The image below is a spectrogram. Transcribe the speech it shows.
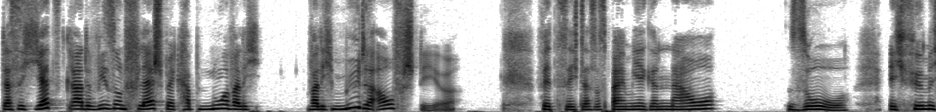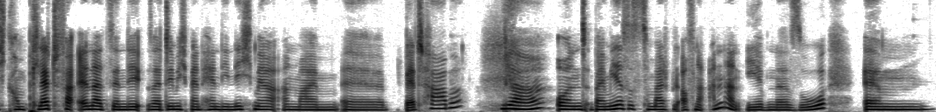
dass ich jetzt gerade wie so ein Flashback habe, nur weil ich, weil ich müde aufstehe. Witzig, das ist bei mir genau so. Ich fühle mich komplett verändert, seitdem ich mein Handy nicht mehr an meinem äh, Bett habe. Ja. Und bei mir ist es zum Beispiel auf einer anderen Ebene so, ähm,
